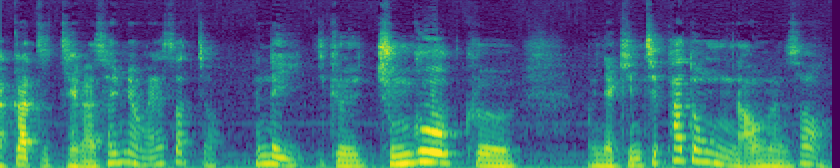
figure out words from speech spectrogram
아까도 제가 설명을 했었죠. 근데 이, 그 중국 그 뭐냐 김치 파동 나오면서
